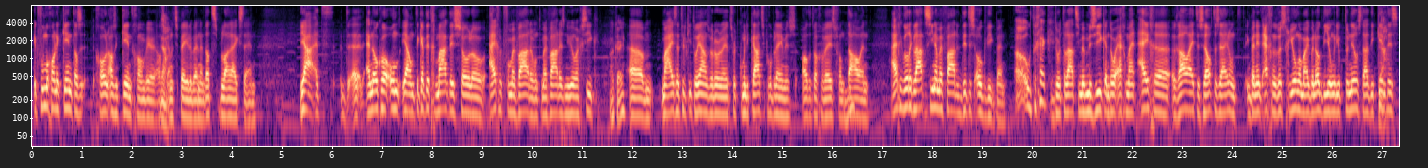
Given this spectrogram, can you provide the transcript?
ik voel me gewoon een kind als, gewoon als een kind gewoon weer als ja. ik aan het spelen ben. En dat is het belangrijkste. En ja, het, eh, en ook wel, on, ja, want ik heb dit gemaakt, deze solo, eigenlijk voor mijn vader, want mijn vader is nu heel erg ziek. Oké. Okay. Um, maar hij is natuurlijk Italiaans, waardoor er een soort communicatieprobleem is altijd wel geweest van mm. taal. En eigenlijk wilde ik laten zien aan mijn vader, dit is ook wie ik ben. Oh, te gek. Door te laten zien met muziek en door echt mijn eigen rauwheid zelf te zijn. Want ik ben niet echt een rustige jongen, maar ik ben ook die jongen die op toneel staat, die kind ja. is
